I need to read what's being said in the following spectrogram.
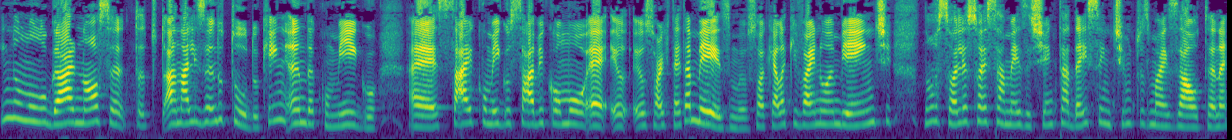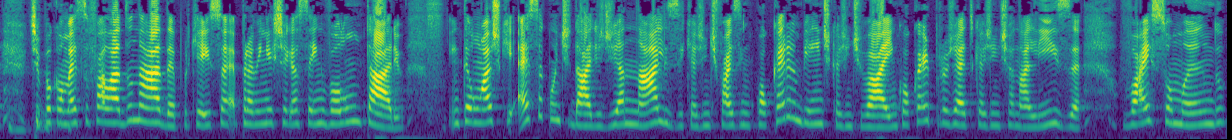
indo num lugar, nossa, analisando tudo. Quem anda comigo, é, sai comigo sabe como. É, eu, eu sou arquiteta mesmo, eu sou aquela que vai no ambiente. Nossa, olha só essa mesa, tinha que estar tá 10 centímetros mais alta, né? tipo, eu começo a falar do nada, porque isso é, para mim chega a ser involuntário. Então, acho que essa quantidade de análise que a gente faz em qualquer ambiente que a gente vai, em qualquer projeto que a gente analisa, vai somando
